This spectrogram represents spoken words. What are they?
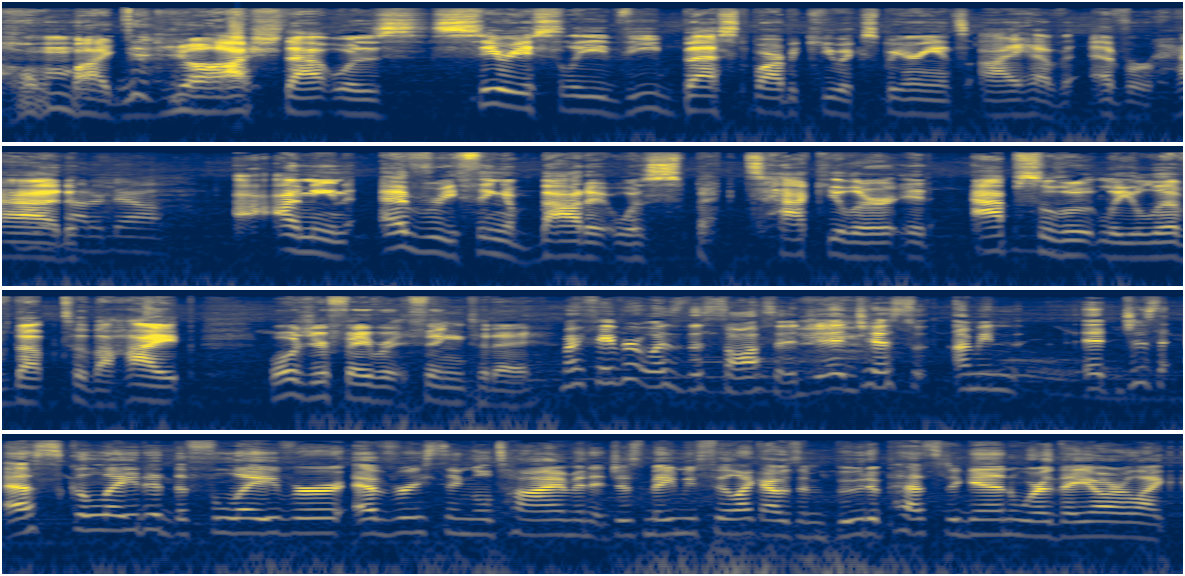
Oh my gosh, that was seriously the best barbecue experience I have ever had. Without a doubt. I mean, everything about it was spectacular. It absolutely lived up to the hype. What was your favorite thing today? My favorite was the sausage. It just, I mean, it just escalated the flavor every single time, and it just made me feel like I was in Budapest again, where they are like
